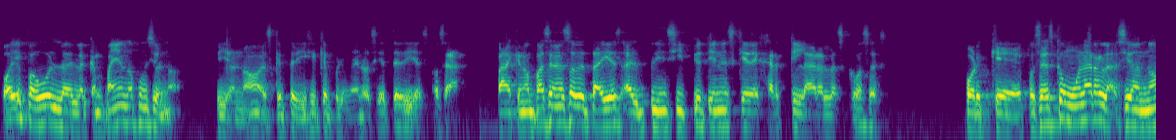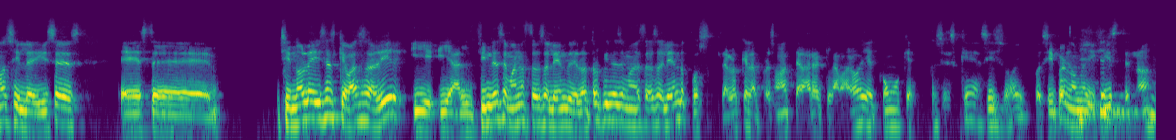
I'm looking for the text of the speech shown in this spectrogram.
oye, Paul, la campaña no funcionó y yo, no, es que te dije que primero siete días. O sea, para que no pasen esos detalles, al principio tienes que dejar claras las cosas. Porque, pues es como una relación, ¿no? Si le dices, este, si no le dices que vas a salir y, y, al fin de semana estás saliendo y el otro fin de semana estás saliendo, pues claro que la persona te va a reclamar, oye, ¿cómo que? Pues es que así soy. Pues sí, pero no me dijiste, ¿no?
